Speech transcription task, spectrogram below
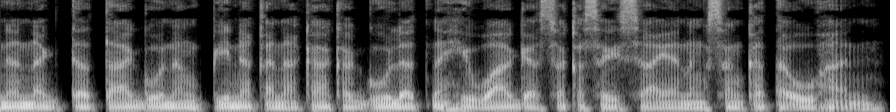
na nagtatago ng pinakanakakagulat na hiwaga sa kasaysayan ng sangkatauhan.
